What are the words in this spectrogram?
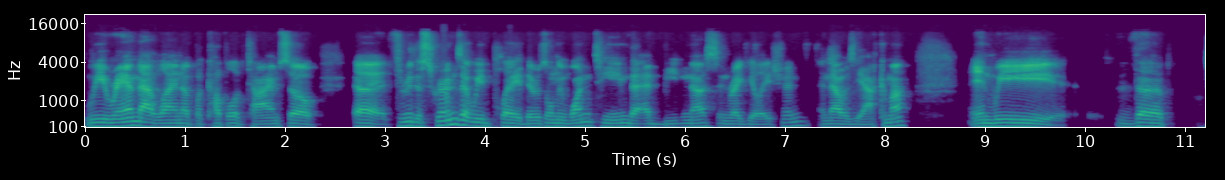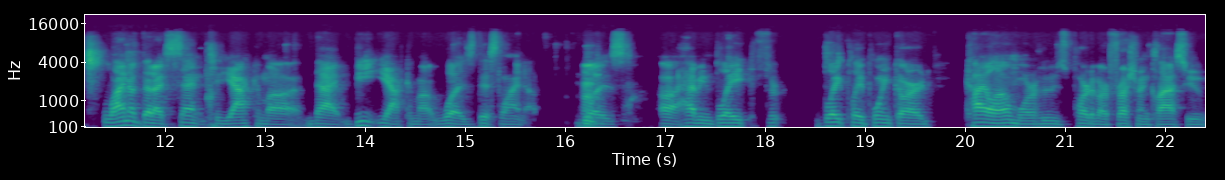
We ran that lineup a couple of times. So uh, through the scrims that we'd played, there was only one team that had beaten us in regulation, and that was Yakima. And we the lineup that I sent to Yakima that beat Yakima was this lineup hmm. was uh, having Blake th- Blake play point guard, Kyle Elmore, who's part of our freshman class, who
